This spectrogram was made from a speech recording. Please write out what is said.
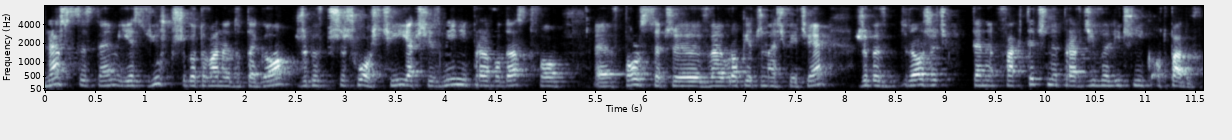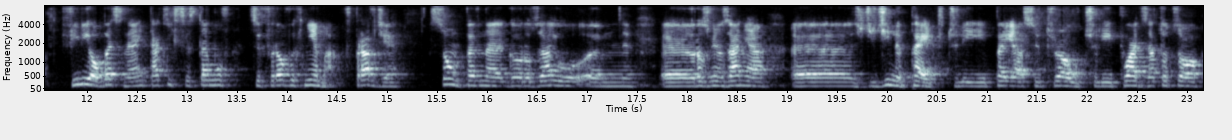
Nasz system jest już przygotowany do tego, żeby w przyszłości, jak się zmieni prawodawstwo e, w Polsce, czy w Europie, czy na świecie, żeby wdrożyć ten faktyczny, prawdziwy licznik odpadów. W chwili obecnej takich systemów cyfrowych nie ma. Wprawdzie są pewnego rodzaju e, rozwiązania e, z dziedziny paid, czyli pay as you throw, czyli płać za to, co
